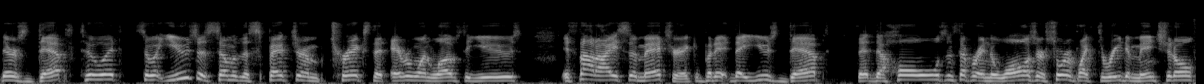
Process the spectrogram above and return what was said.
there's depth to it. So it uses some of the spectrum tricks that everyone loves to use. It's not isometric, but it, they use depth. That the holes and stuff are and the walls are sort of like three dimensional.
